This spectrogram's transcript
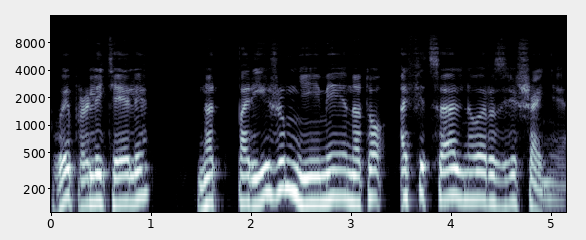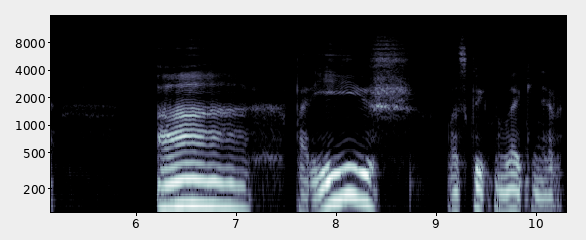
«Вы пролетели над Парижем, не имея на то официального разрешения». «Ах, Париж!» — воскликнул Экинер.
